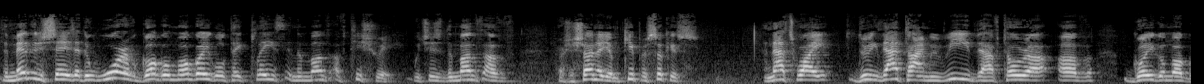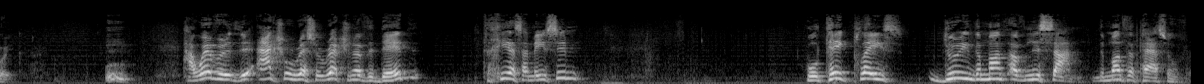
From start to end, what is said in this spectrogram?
the Medrash says that the war of Gog and Magog will take place in the month of Tishrei, which is the month of Rosh Hashanah, Yom Kippur, Sukkot. And that's why during that time we read the Haftorah of Gog and Magog. However, the actual resurrection of the dead, Techias Amesim, will take place during the month of Nisan, the month of Passover.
